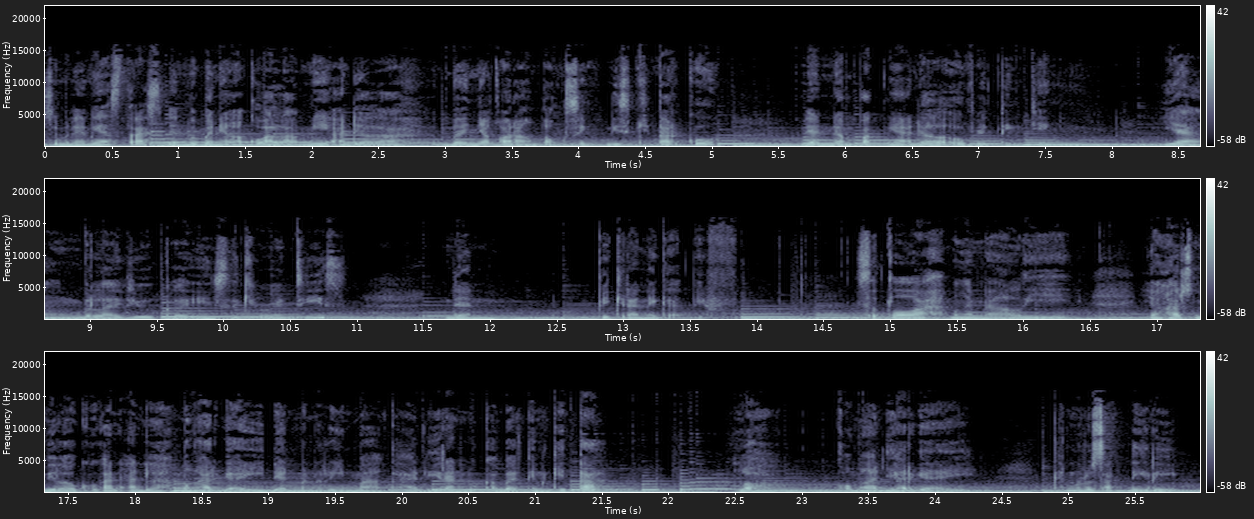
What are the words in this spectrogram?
sebenarnya stres dan beban yang aku alami adalah banyak orang toksik di sekitarku dan dampaknya adalah overthinking yang berlaju ke insecurities dan pikiran negatif. Setelah mengenali yang harus dilakukan adalah menghargai dan menerima kehadiran luka batin kita. Loh, kok malah dihargai? Kan merusak diri.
